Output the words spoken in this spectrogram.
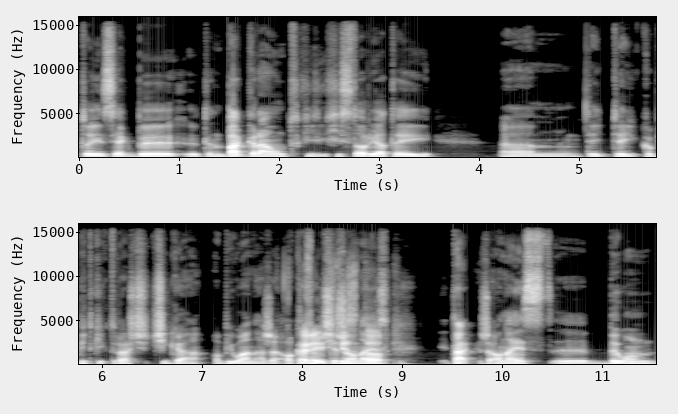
to jest jakby y, ten background, hi, historia tej, um, tej, tej kobitki, która ściga Obiłana, że okazuje się, że ona jest. Tak, że ona jest y, byłą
